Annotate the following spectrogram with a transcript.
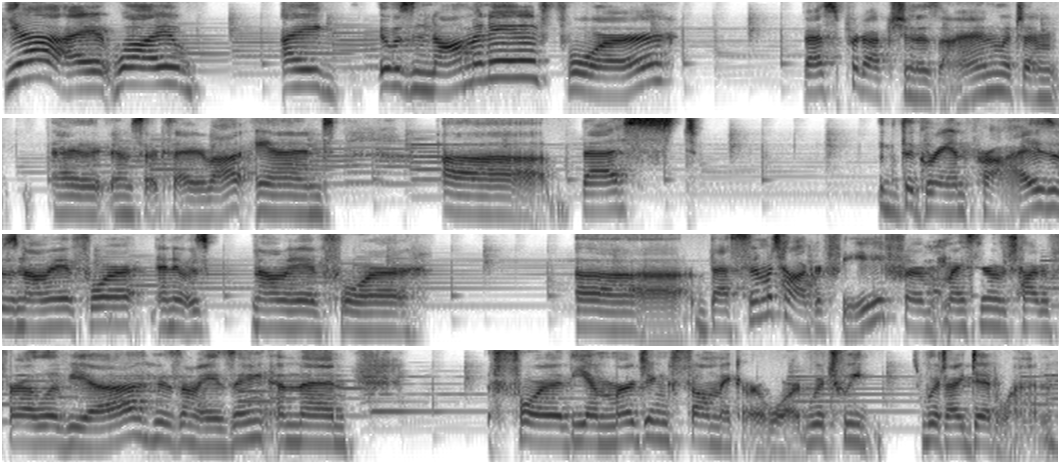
yeah i well i i it was nominated for best production design which i'm I, i'm so excited about and uh best the grand prize it was nominated for and it was nominated for uh best cinematography for my cinematographer olivia who's amazing and then for the emerging filmmaker award which we which i did win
